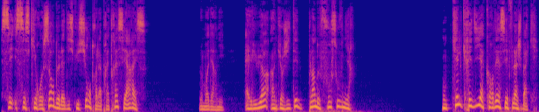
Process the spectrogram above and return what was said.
C'est, c'est ce qui ressort de la discussion entre la prêtresse et Arès. Le mois dernier. Elle lui a ingurgité plein de faux souvenirs. Donc quel crédit accorder à ces flashbacks?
